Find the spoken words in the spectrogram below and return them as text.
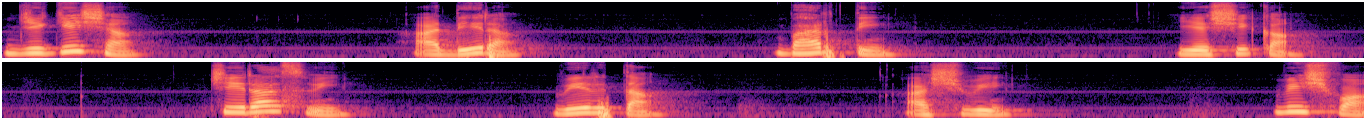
जिगीषा आदिरा भारती यशिका चिरास्वी वीरता आश्वी विश्वा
